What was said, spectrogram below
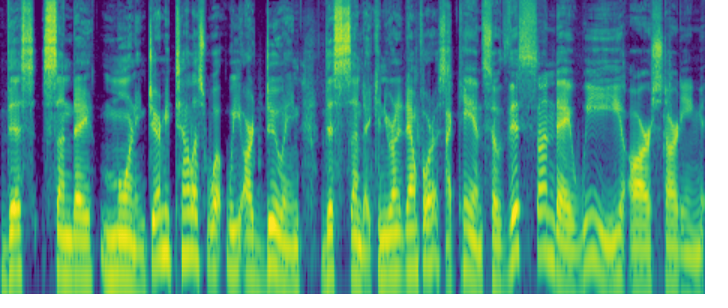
this Sunday morning. Jeremy, tell us what we are doing this Sunday. Can you run it down for us? I can. So, this Sunday, we are starting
